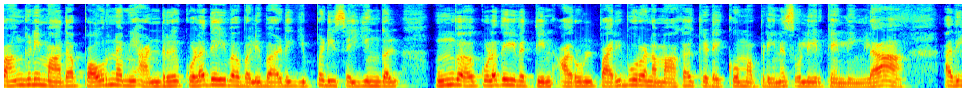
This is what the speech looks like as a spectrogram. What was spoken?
பங்குனி மாத பௌர்ணமி அன்று குலதெய்வ வழிபாடு இப்படி செய்யுங்கள். உங்கள் குலதெய்வத்தின் அருள் பரிபூரணமாக கிடைக்கும் அப்படின்னு சொல்லியிருக்கேன் இல்லைங்களா? அது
